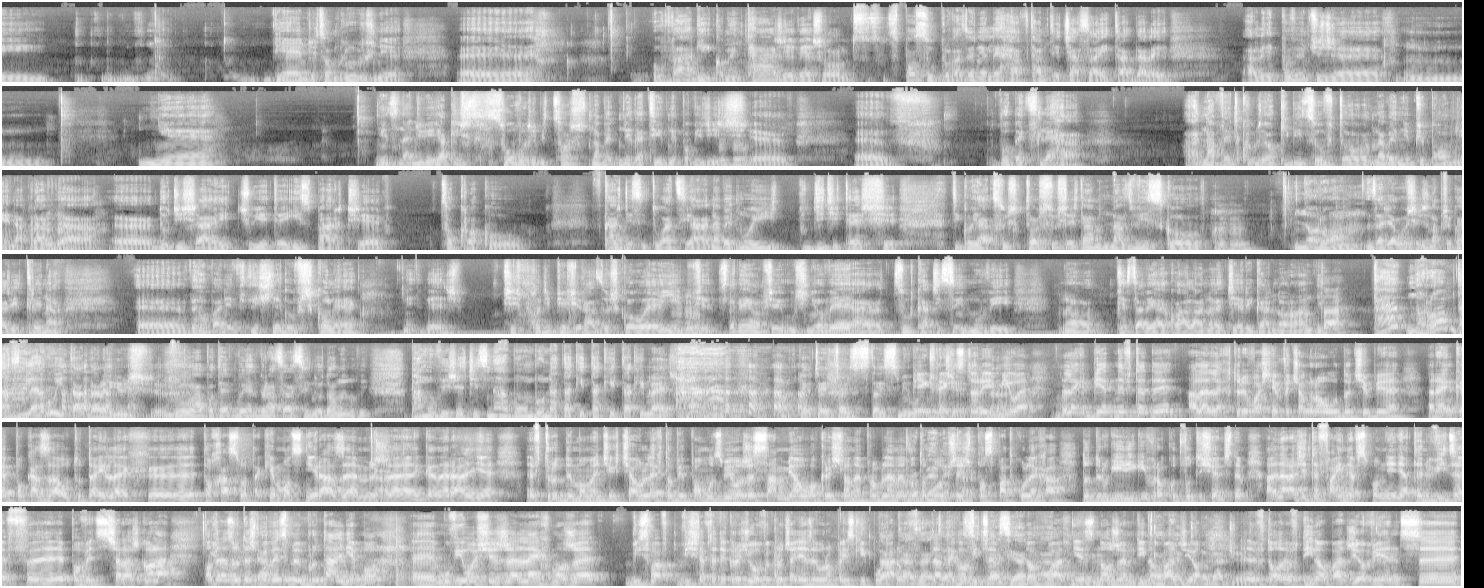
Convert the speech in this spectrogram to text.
wiem, że są różne e, uwagi, komentarze, wiesz, o sposób prowadzenia Lecha w tamte czasy i tak dalej, ale powiem Ci, że mm, nie, nie znajduję jakieś słowo, żeby coś nawet negatywne powiedzieć mhm. e, e, wobec Lecha. A nawet kurde o kibiców, to nawet nie przypomnę, naprawdę. Mhm. E, do dzisiaj czuję te i wsparcie co kroku każda sytuacja, nawet moje dzieci też, tylko jak ktoś słyszy tam nazwisko mhm. Noro, zadziało się, że na przykład że trena e, wychowania fizycznego w szkole, wiesz, przychodzi pierwszy raz do szkoły i mhm. stawiają się uczniowie, a córka czy syn mówi, no, przedstawia jako Alan czy Erika Noro, a mówi, tak tak, no Rom, tak, z Lechu i tak dalej już było, a potem wraca syn do domu i mówi, pan mówi, że ci zna, bo on był na taki, taki, taki mecz. No, no, to, to, jest, to jest miłe Piękne uczucie. historie, tak. miłe. Lech biedny wtedy, ale Lech, który właśnie wyciągnął do ciebie rękę, pokazał tutaj Lech e, to hasło takie mocni razem, tak. że generalnie w trudnym momencie chciał Lech tobie pomóc, mimo że sam miał określone problemy, problemy bo to było przecież tak. po spadku Lecha do drugiej ligi w roku 2000. Ale na razie te fajne wspomnienia, ten Widzew, e, powiedz, strzelasz gola. Od razu też tak. powiedzmy brutalnie, bo e, mówiło się, że Lech może Wisła, Wiśle wtedy groziło wykluczenie z europejskich pucharów. Tak, tak, Dlatego widzę dokładnie z nożem Dino Baggio, w, do, w Dino Baggio, tak. więc y,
